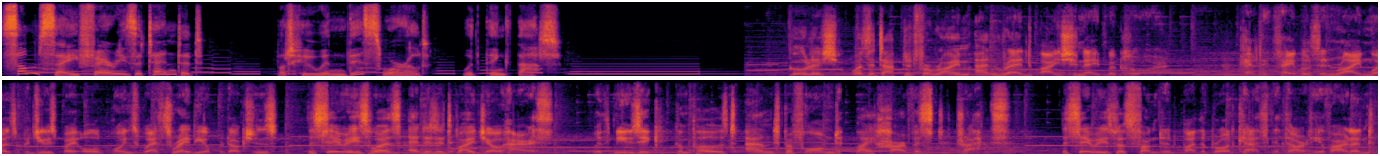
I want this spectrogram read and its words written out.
Some say fairies attended, but who in this world would think that? Guleesh was adapted for rhyme and read by Sinead McClure. Celtic Fables in Rhyme was produced by All Points West Radio Productions. The series was edited by Joe Harris, with music composed and performed by Harvest Tracks. The series was funded by the Broadcasting Authority of Ireland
